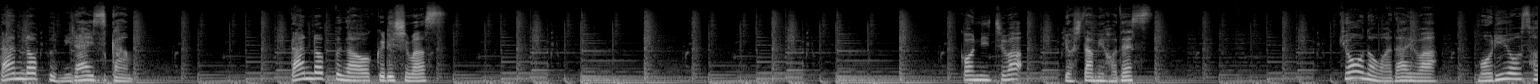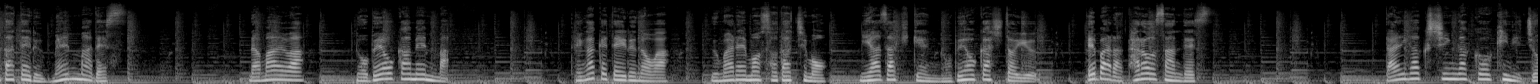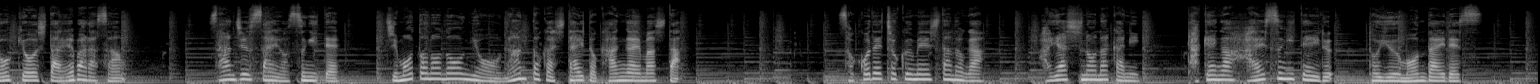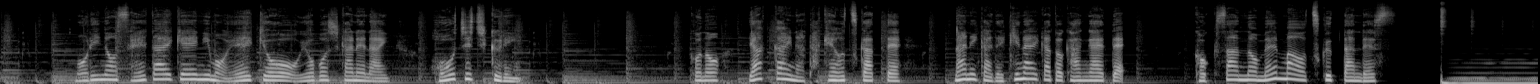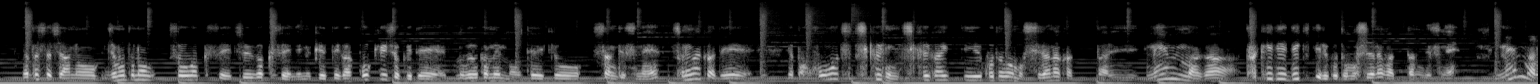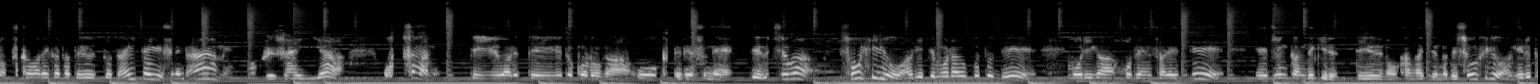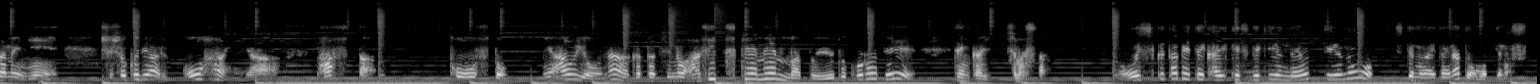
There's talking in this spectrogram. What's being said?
ダンロップ未来図鑑。ダンロップがお送りします。こんにちは吉田美穂です。今日の話題は森を育てるメンマです。名前は延岡メンマ。手がけているのは生まれも育ちも宮崎県延岡市という江原太郎さんです。大学進学を機に上京した江原さん。30歳を過ぎて地元の農業を何とかしたいと考えました。そこで直面したのが林の中に竹が生えすぎているという問題です。森の生態系にも影響を及ぼしかねない放置竹林。この厄介な竹を使って何かできないかと考えて国産のメンマを作ったんです。私たちあの地元の小学生中学生に向けて学校給食で延岡メンマを提供したんですね。その中でやっぱ放置竹林竹害っていう言葉も知らなかったりメンマが竹でできていることも知らなかったんですね。メンマの使われ方というと大体ですねラーメンの具材やおつまみって言われているところが多くてですね。でうちは消費量を上げてもらうことで森が保全されて、えー、循環できるっていうのを考えているので消費量を上げるために主食であるご飯やパスタトーストに合うような形の味付けメンマというところで展開しました。美味しく食べて解決できるんだよっていうのを知ってもらいたいなと思ってます。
